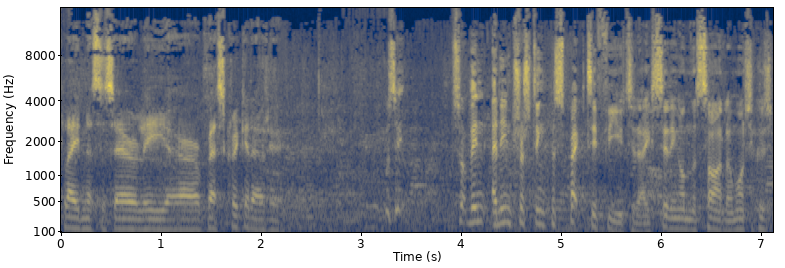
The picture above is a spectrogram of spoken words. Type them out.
played necessarily our best cricket out here. Was it sort of an interesting perspective for you today, sitting on the sideline watching? Because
